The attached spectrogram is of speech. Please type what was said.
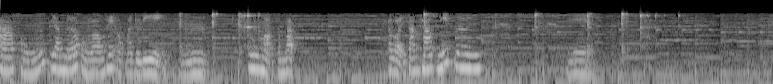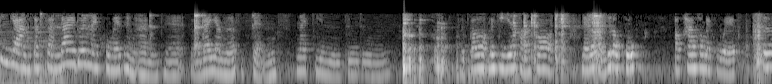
ตาของยำเนื้อของเราให้ออกมาดูดีอืมให้มันเหมาะสำหรับอร่อยสร้างภาพนิดนึง นี่สิ่งยางจัดสรรได้ด้วยไมโครเวฟหนึ่งอันนะเราได้ยำเนื้อสุดแสนน่ากินจุงๆแล้วก็เมื่อกี้นะคะ ก็ในระหว่างที่เราคลุกเอาข้าวเข้าไมโครเวฟซึ่ง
